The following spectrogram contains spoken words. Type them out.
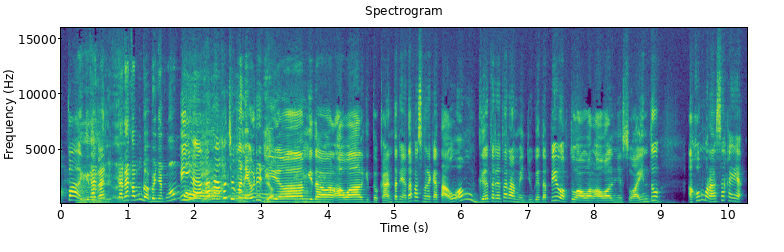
apa gitu karena, kan iya, karena kamu nggak banyak ngomong. Iya, karena aku cuman ya udah Iya. diem gitu awal-awal gitu kan. Ternyata pas mereka tahu, oh enggak ternyata rame juga. Tapi waktu awal-awal nyesuain tuh, aku merasa kayak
